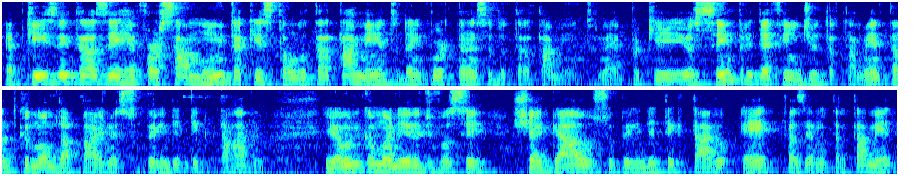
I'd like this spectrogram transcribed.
É porque isso vem trazer, reforçar muito a questão do tratamento, da importância do tratamento, né? Porque eu sempre defendi o tratamento, tanto que o nome da página é super indetectável, e a única maneira de você chegar ao super indetectável é fazendo o tratamento.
